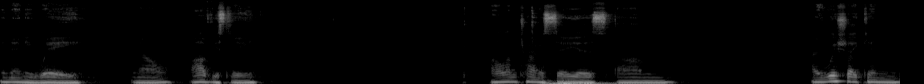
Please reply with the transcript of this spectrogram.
in any way, you know. Obviously, all I'm trying to say is um I wish I can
